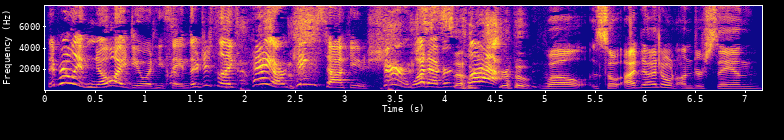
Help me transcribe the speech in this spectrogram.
They probably have no idea what he's saying. They're just like, hey, our king's talking. Sure, whatever, So clap. true. well, so I, I don't understand.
